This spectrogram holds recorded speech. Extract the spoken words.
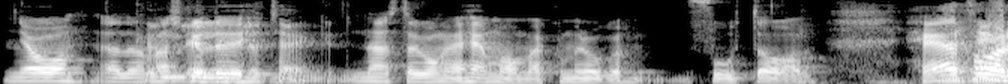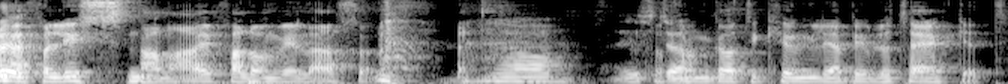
Ja, eller om jag skulle biblioteket. nästa gång jag är hemma om jag kommer ihåg att fota av. Här Jag har du... med för lyssnarna ifall de vill läsa. Ja, just Så får de det. gå till Kungliga biblioteket.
